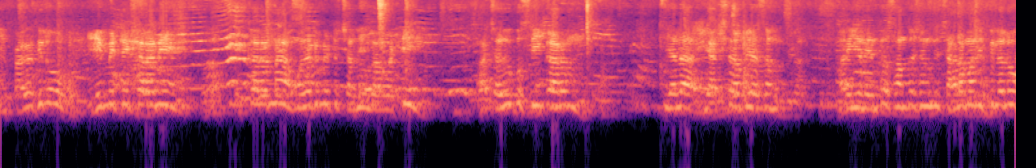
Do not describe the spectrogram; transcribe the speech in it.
ఈ ప్రగతిలో ఏ మెట్టు ఎక్కాలని ఎక్కాలన్నా మొదటి మెట్టు చదువు కాబట్టి ఆ చదువుకు శ్రీకారం ఇలా ఈ అక్షరాభ్యాసం. మరి ఈయన ఎంతో సంతోషంగా ఉంది. చాలా మంది పిల్లలు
